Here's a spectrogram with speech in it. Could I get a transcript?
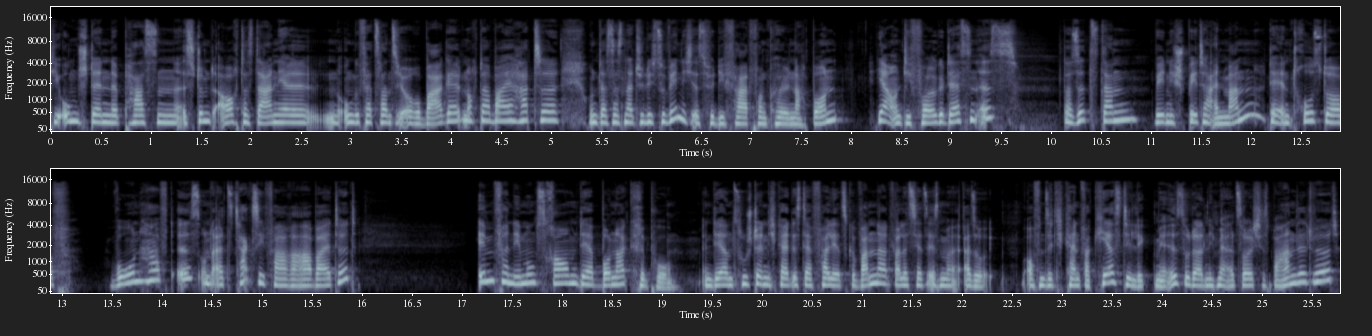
die Umstände passen. Es stimmt auch, dass Daniel ungefähr 20 Euro Bargeld noch dabei hatte und dass das natürlich zu wenig ist für die Fahrt von Köln nach Bonn. Ja, und die Folge dessen ist, da sitzt dann wenig später ein Mann, der in Troisdorf wohnhaft ist und als Taxifahrer arbeitet, im Vernehmungsraum der Bonner Kripo in deren Zuständigkeit ist der Fall jetzt gewandert, weil es jetzt erstmal, also offensichtlich kein Verkehrsdelikt mehr ist oder nicht mehr als solches behandelt wird.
